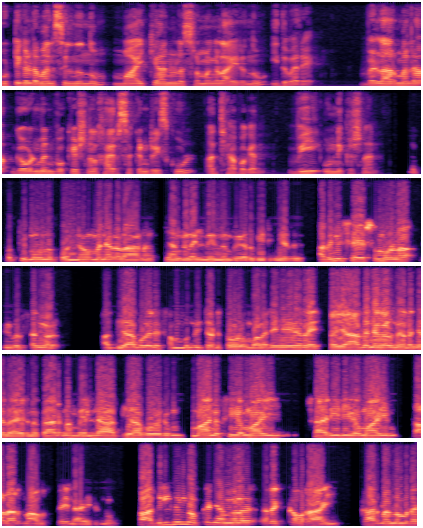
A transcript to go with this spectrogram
കുട്ടികളുടെ മനസ്സിൽ നിന്നും മായ്ക്കാനുള്ള ശ്രമങ്ങളായിരുന്നു ഇതുവരെ. Vellarmala government vocational higher secondary school അധ്യാപകൻ വി ഉണ്ണികൃഷ്ണൻ. മുപ്പത്തിമൂന്ന് പൊന്നോമനകളാണ് ഞങ്ങളിൽ നിന്നും വേർപിരിഞ്ഞത്. അതിനുശേഷമുള്ള ദിവസങ്ങൾ അധ്യാപകരെ സംബന്ധിച്ചിടത്തോളം വളരെയേറെ യാതനകൾ നിറഞ്ഞതായിരുന്നു. കാരണം എല്ലാ അധ്യാപകരും മാനസികമായി ശാരീരികമായും തളർന്ന അവസ്ഥയിലായിരുന്നു. അപ്പൊ അതിൽ നിന്നൊക്കെ ഞങ്ങൾ റിക്കവറായി കാരണം നമ്മുടെ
